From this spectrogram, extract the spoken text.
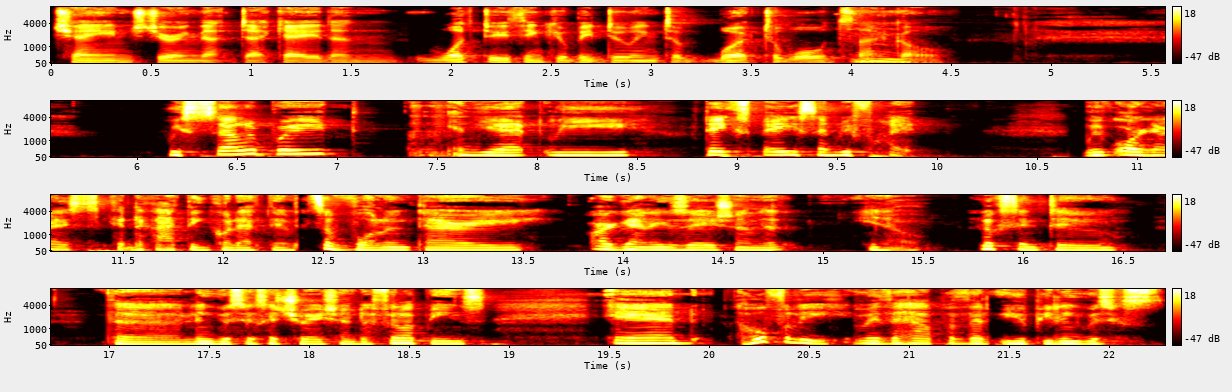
change during that decade, and what do you think you'll be doing to work towards that hmm. goal? We celebrate, and yet we take space and we fight. We've organized the Kating Collective. It's a voluntary organization that you know looks into the linguistic situation in the Philippines, and hopefully, with the help of the UP Linguistics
